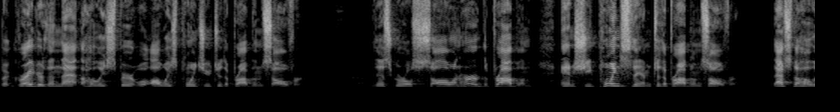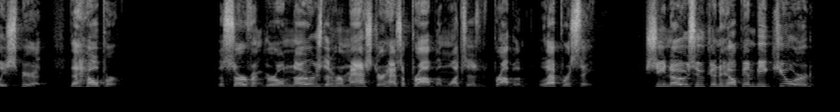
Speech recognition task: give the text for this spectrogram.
But greater than that, the Holy Spirit will always point you to the problem solver. This girl saw and heard the problem, and she points them to the problem solver. That's the Holy Spirit, the helper, the servant girl knows that her master has a problem. What's his problem? Leprosy. She knows who can help him be cured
